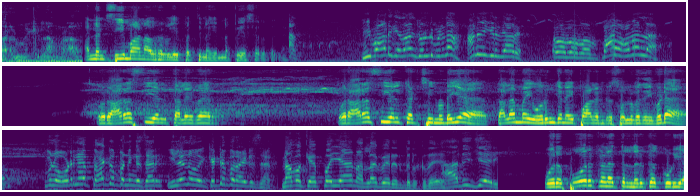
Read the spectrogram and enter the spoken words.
ஆரம்பிக்கலாங்களா அண்ணன் சீமான் அவர்களை பத்தி நான் என்ன பேசுறதுங்க? நீ பாட்டுக்கு ஏதாவது சொல்லிட்டு போயினா அணைக்கிறது யாரு? ஒரு அரசியல் தலைவர் ஒரு அரசியல் கட்சியினுடைய தலைமை ஒருங்கிணைப்பாளர் என்று சொல்வதை விட இவனை உடனே பேக்கப் பண்ணுங்க சார். இல்லன்னா கெட்ட பேர் ஆயிடும் சார். நமக்கு எப்பயா நல்ல பேர் இருந்திருக்குது? அது சரி. ஒரு போர்க்களத்தில் நிற்கக்கூடிய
